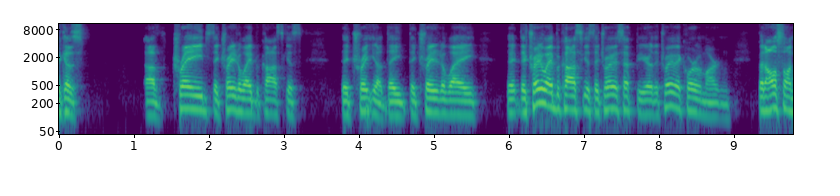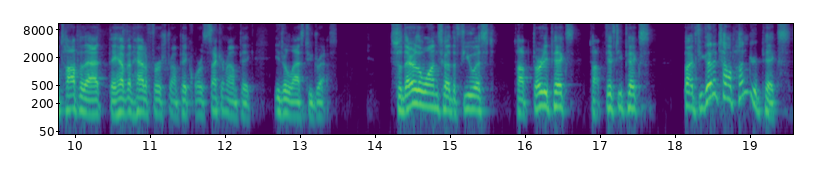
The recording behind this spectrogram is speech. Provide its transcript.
because of trades. They traded away Bukauskas. They trade, you know, they they traded away they, they traded away Bukauskas, they traded away Seth Beer, they traded away Cordova Martin. But also on top of that, they haven't had a first round pick or a second round pick either the last two drafts. So they're the ones who had the fewest top 30 picks, top 50 picks. But if you go to top 100 picks,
